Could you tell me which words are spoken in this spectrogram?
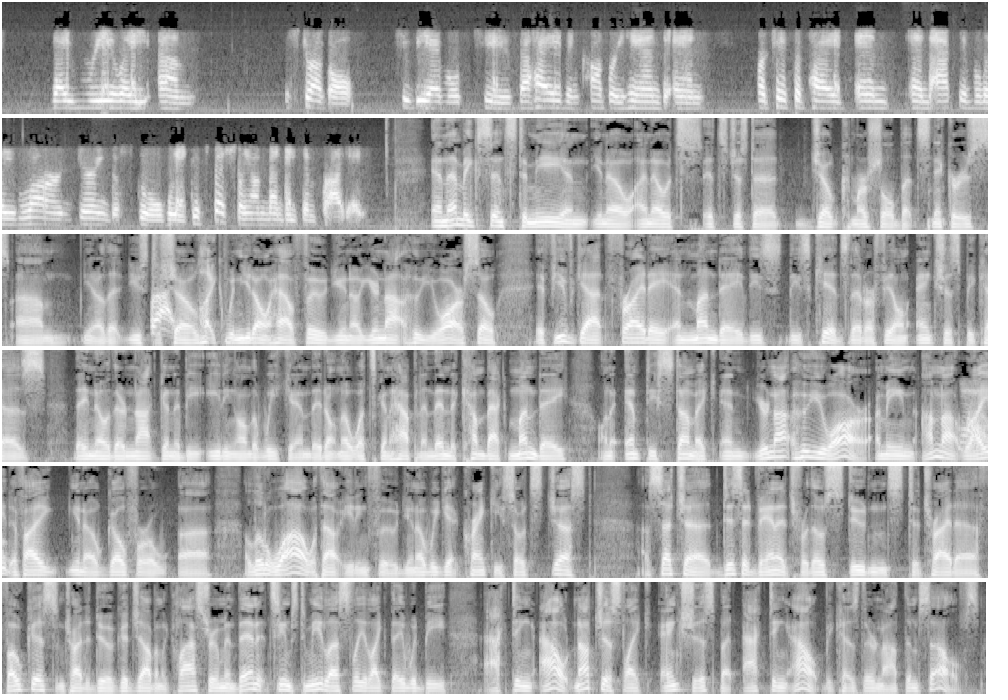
they really um, struggle to be able to behave and comprehend and participate and, and actively learn during the school week, especially on Mondays and Fridays. And that makes sense to me. And you know, I know it's it's just a joke commercial, but Snickers, um, you know, that used to right. show like when you don't have food, you know, you're not who you are. So if you've got Friday and Monday, these these kids that are feeling anxious because they know they're not going to be eating on the weekend. They don't know what's going to happen. And then to come back Monday on an empty stomach and you're not who you are. I mean, I'm not right if I, you know, go for a, uh, a little while without eating food. You know, we get cranky. So it's just uh, such a disadvantage for those students to try to focus and try to do a good job in the classroom. And then it seems to me, Leslie, like they would be acting out, not just like anxious, but acting out because they're not themselves.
